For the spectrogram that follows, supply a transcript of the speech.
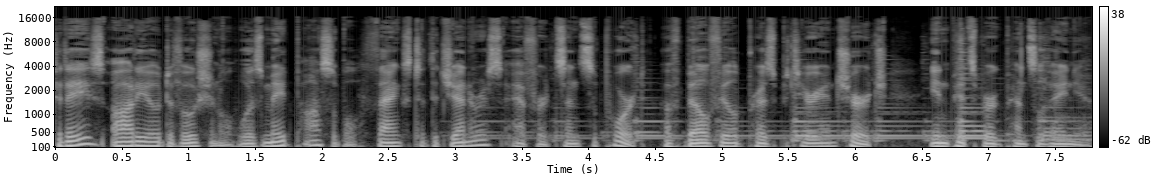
Today's audio devotional was made possible thanks to the generous efforts and support of Bellefield Presbyterian Church in Pittsburgh, Pennsylvania.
